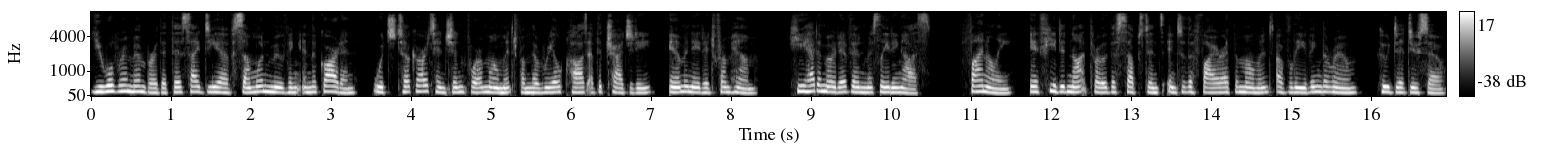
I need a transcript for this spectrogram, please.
you will remember that this idea of someone moving in the garden, which took our attention for a moment from the real cause of the tragedy, emanated from him. He had a motive in misleading us. Finally, if he did not throw the substance into the fire at the moment of leaving the room, who did do so?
